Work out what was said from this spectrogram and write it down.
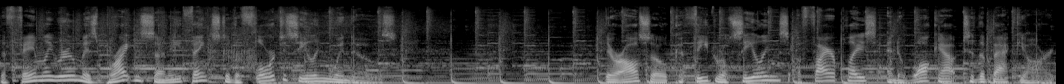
The family room is bright and sunny thanks to the floor to ceiling windows. There are also cathedral ceilings, a fireplace, and a walkout to the backyard.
